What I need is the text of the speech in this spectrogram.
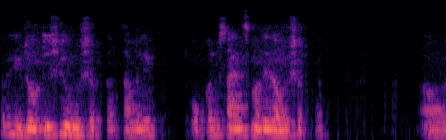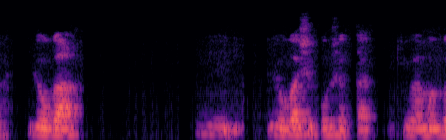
तर हे ज्योतिषी होऊ शकतात चांगले. ओकल सायन्समध्ये जाऊ शकतात. योगा. योगा शिकवू शकतात. किंवा मग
